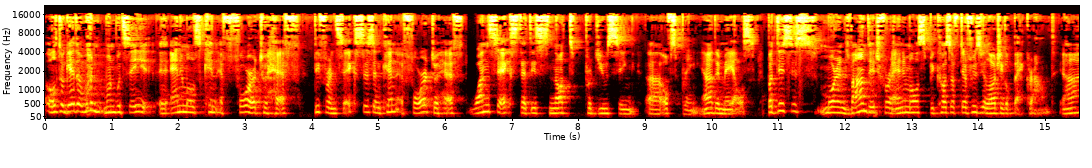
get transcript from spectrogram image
altogether, one, one would say uh, animals can afford to have different sexes and can afford to have one sex that is not producing uh, offspring, yeah, the males. But this is more an advantage for animals because of their physiological background. Yeah,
